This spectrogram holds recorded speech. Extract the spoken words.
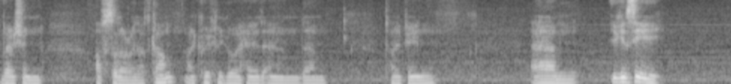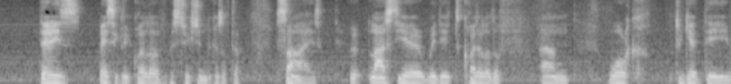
version of Salaro.com I quickly go ahead and um, type in. Um, you can see there is basically quite a lot of restriction because of the size. Last year we did quite a lot of um, work to get the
